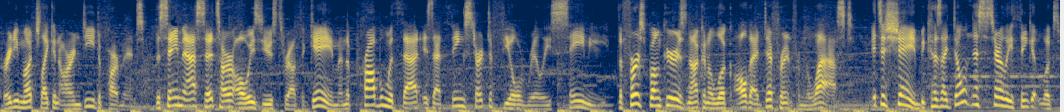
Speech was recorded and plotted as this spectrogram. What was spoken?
pretty much like an R&D department. The same assets are always used throughout the game, and the problem with that is that things start to feel really samey. The first bunker is not going to look look all that different from the last. It's a shame because I don't necessarily think it looks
